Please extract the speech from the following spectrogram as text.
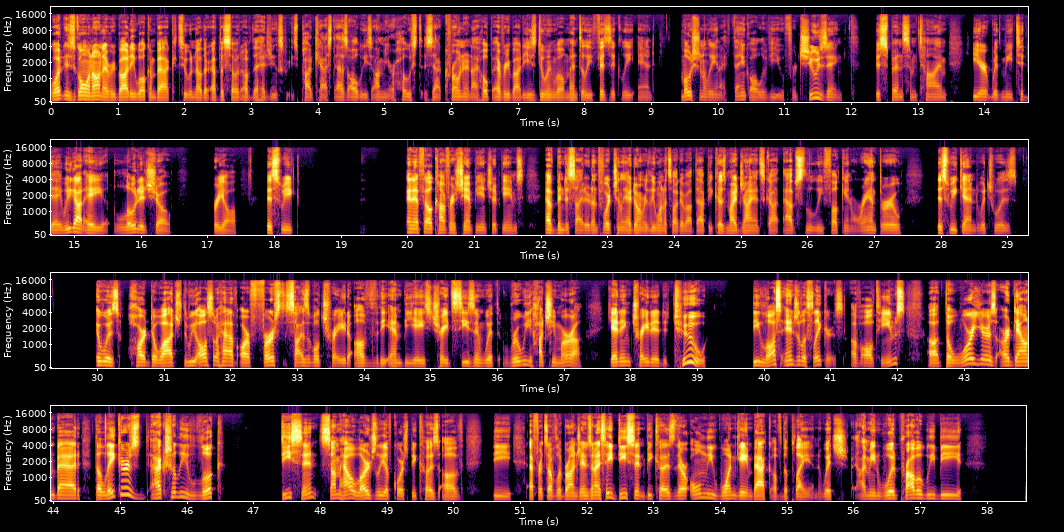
What is going on, everybody? Welcome back to another episode of the Hedging Screens podcast. As always, I'm your host, Zach Cronin. I hope everybody is doing well mentally, physically, and emotionally. And I thank all of you for choosing to spend some time here with me today. We got a loaded show for y'all this week. NFL Conference Championship games have been decided. Unfortunately, I don't really want to talk about that because my Giants got absolutely fucking ran through this weekend, which was it was hard to watch. We also have our first sizable trade of the NBA's trade season with Rui Hachimura getting traded to the Los Angeles Lakers of all teams. Uh, the Warriors are down bad. The Lakers actually look decent somehow, largely, of course, because of the efforts of LeBron James. And I say decent because they're only one game back of the play in, which, I mean, would probably be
